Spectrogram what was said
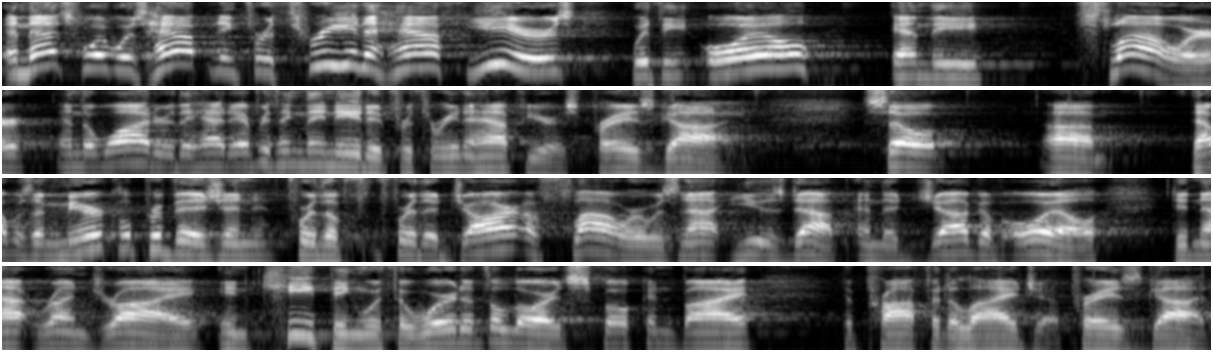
And that's what was happening for three and a half years with the oil and the flour and the water. They had everything they needed for three and a half years. Praise God. So um, that was a miracle provision for the, for the jar of flour was not used up, and the jug of oil did not run dry, in keeping with the word of the Lord spoken by the prophet Elijah. Praise God.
